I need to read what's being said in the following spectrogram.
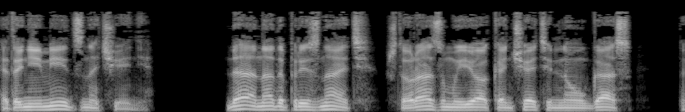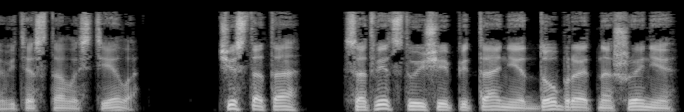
Это не имеет значения. Да, надо признать, что разум ее окончательно угас, но ведь осталось тело. Чистота, соответствующее питание, доброе отношение —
